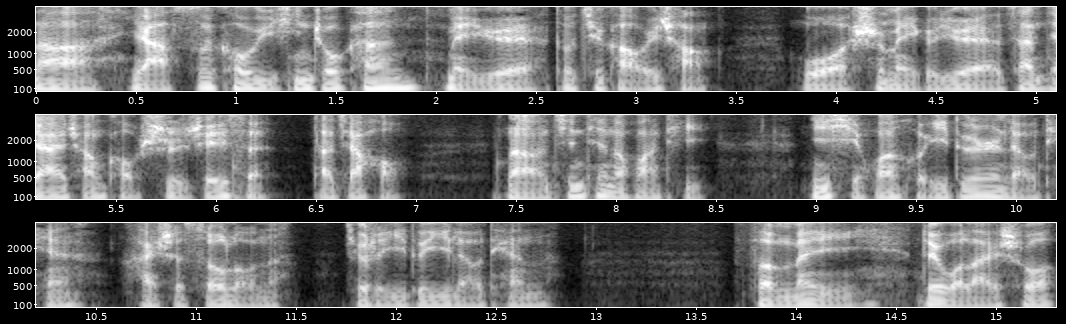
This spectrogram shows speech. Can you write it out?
那雅思口语新周刊每月都去考一场，我是每个月参加一场考试。Jason，大家好。那今天的话题，你喜欢和一堆人聊天还是 solo 呢？就是一对一聊天呢？For me，对我来说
